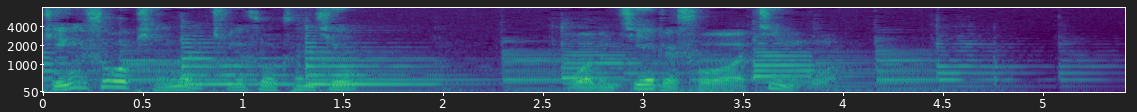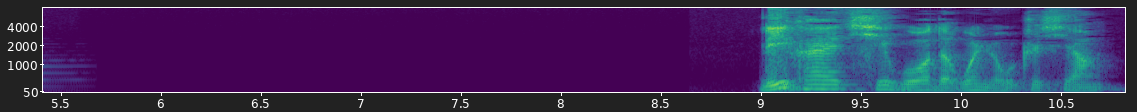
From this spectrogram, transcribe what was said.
评说评论评说春秋，我们接着说晋国。离开齐国的温柔之乡，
